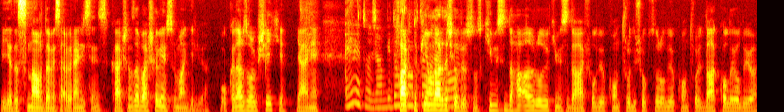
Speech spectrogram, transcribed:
ya da sınavda mesela öğrenciyseniz karşınıza başka bir enstrüman geliyor. Bu o kadar zor bir şey ki. Yani Evet hocam bir de farklı var, piyanolarda doğru. çalıyorsunuz. Kimisi daha ağır oluyor, kimisi daha hafif oluyor. Kontrolü çok zor oluyor, kontrolü daha kolay oluyor.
